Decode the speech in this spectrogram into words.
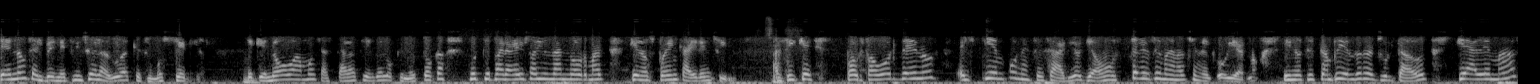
Denos el beneficio de la duda que somos serios de que no vamos a estar haciendo lo que nos toca, porque para eso hay unas normas que nos pueden caer encima. Así que, por favor, denos el tiempo necesario. Llevamos tres semanas en el gobierno y nos están pidiendo resultados que además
